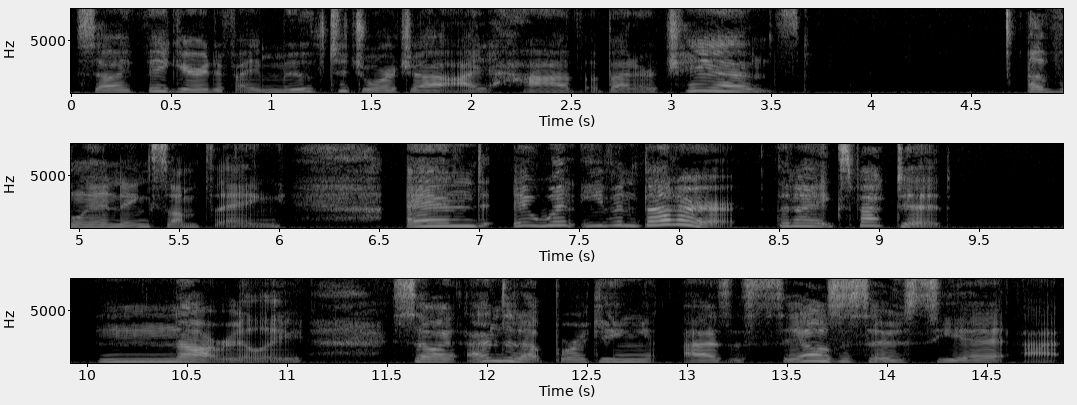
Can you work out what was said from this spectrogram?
So I figured if I moved to Georgia, I'd have a better chance of landing something. And it went even better than I expected. Not really. So I ended up working as a sales associate at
